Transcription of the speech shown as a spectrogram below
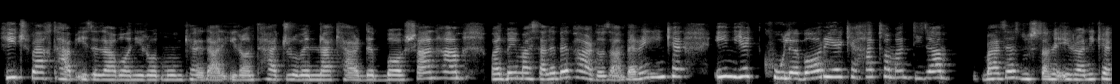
هیچ وقت تبعیض زبانی رو ممکنه در ایران تجربه نکرده باشن هم باید به این مسئله بپردازن. برای اینکه این یک کوله باریه که حتی من دیدم بعضی از دوستان ایرانی که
